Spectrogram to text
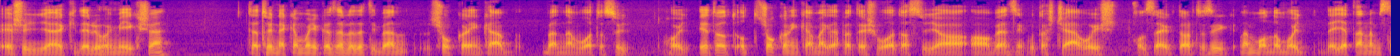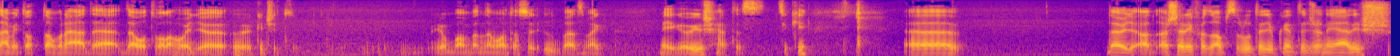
és ugye kiderül, hogy mégse. Tehát, hogy nekem mondjuk az eredetiben sokkal inkább bennem volt az, hogy hogy itt ott, ott sokkal inkább meglepetés volt az, hogy a, a benzinkutas csávó is hozzájuk tartozik. Nem mondom, hogy egyáltalán nem számítottam rá, de, de ott valahogy kicsit jobban benne volt az, hogy ez meg még ő is, hát ez ciki. De hogy a, a sheriff az abszolút egyébként egy zseniális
